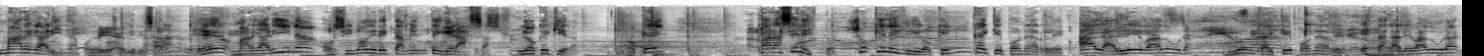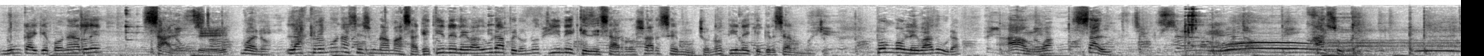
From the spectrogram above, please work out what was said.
margarina podemos Bien. utilizar. ¿eh? Margarina o si no directamente grasa, lo que quieran. ¿Ok? Para hacer esto, yo qué les digo, que nunca hay que ponerle a la levadura, nunca hay que ponerle, esta es la levadura, nunca hay que ponerle sal. Sí. Bueno, las cremonas es una masa que tiene levadura, pero no tiene que desarrollarse mucho, no tiene que crecer mucho. Pongo levadura, agua, sal, azúcar.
